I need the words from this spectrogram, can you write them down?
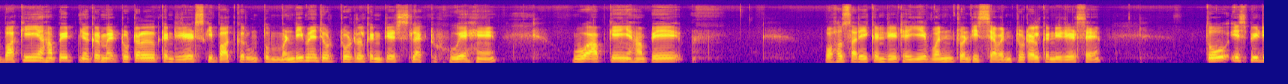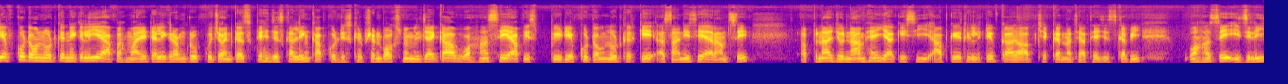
बाकी यहाँ पे अगर मैं टोटल कैंडिडेट्स की बात करूँ तो मंडी में जो टोटल कैंडिडेट सेलेक्ट हुए हैं, वो आपके यहाँ पे बहुत सारे कैंडिडेट है, ये one twenty seven total candidates हैं। तो इस पीडीएफ को डाउनलोड करने के लिए आप हमारे टेलीग्राम ग्रुप को ज्वाइन कर सकते हैं, जिसका लिंक आपको डिस्क्रिप्शन बॉक्स में मिल जाएगा। वहाँ से आप इस पीडीएफ को डाउनलोड करके आसानी से, आराम से अपना जो नाम है या किसी आपके रिलेटिव का आप चेक करना चाहते हैं, जिसका भी, वहाँ से ईजिली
